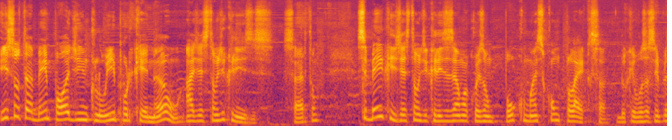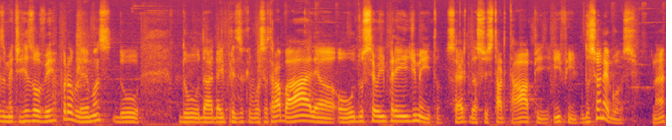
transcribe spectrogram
isso também pode incluir, por que não, a gestão de crises, certo? Se bem que gestão de crises é uma coisa um pouco mais complexa do que você simplesmente resolver problemas do, do da, da, empresa que você trabalha ou do seu empreendimento, certo? Da sua startup, enfim, do seu negócio, né?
